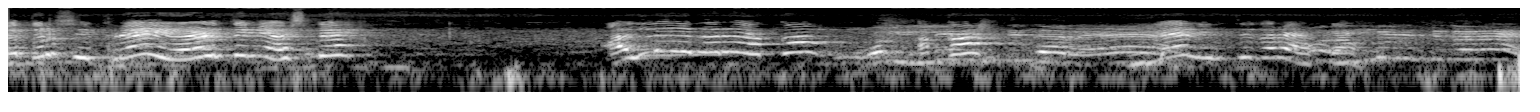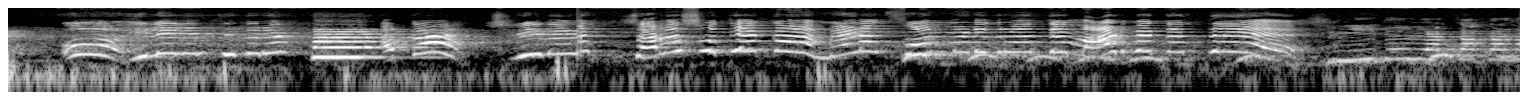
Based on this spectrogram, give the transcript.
ಎದುರು ಸಿಕ್ಕರೆ ಹೇಳ್ತೀನಿ ಅಷ್ಟೇ. ಅಲ್ಲೇ ಇದಾರೆ ಅಕ್ಕ. ಅಕ್ಕ ಇಲ್ಲೇ ನಿಂತಿದ್ದಾರೆ ಅಕ್ಕ. ಓ ಇಲ್ಲೇ ನಿಂತಿದ್ದಾರೆ. ಅಕ್ಕ ಶ್ರೀದೇವಿ ಸರಸ್ವತಿ ಅಕ್ಕ ಮೇಡಮ್ ಫೋನ್ ಮಾಡಿದ್ರು ಅಂತೆ ಮಾಡ್ಬೇಕಂತೆ. ಶ್ರೀದೇವಿ ಅಕ್ಕ ಕಣ.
